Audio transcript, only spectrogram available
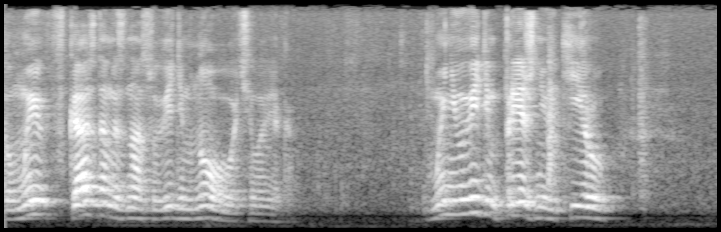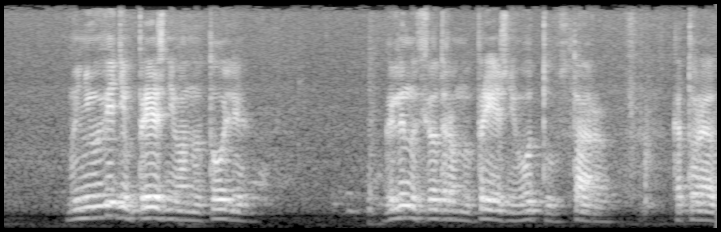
то мы в каждом из нас увидим нового человека. Мы не увидим прежнюю Киру, мы не увидим прежнего Анатолия, Галину Федоровну прежнюю, вот ту старую, которая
